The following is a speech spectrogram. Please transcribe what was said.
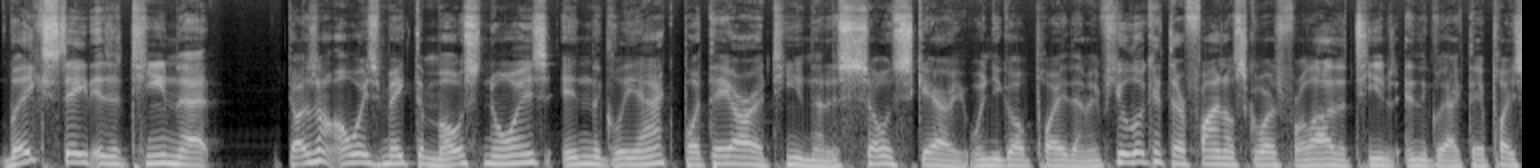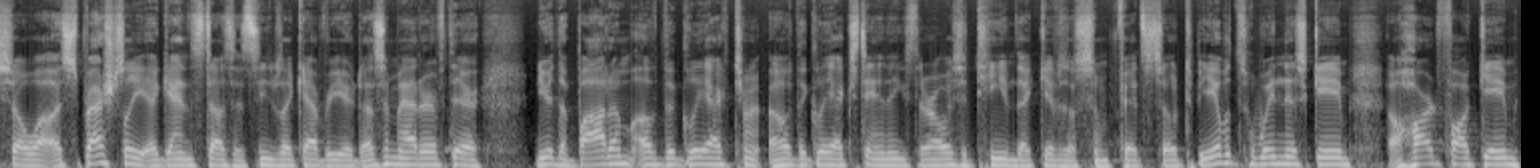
Lake State is a team that doesn't always make the most noise in the GLIAC, but they are a team that is so scary when you go play them. If you look at their final scores for a lot of the teams in the GLIAC, they play so well, especially against us. It seems like every year. Doesn't matter if they're near the bottom of the GLIAC of the GLIAC standings. They're always a team that gives us some fits. So to be able to win this game, a hard fought game,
